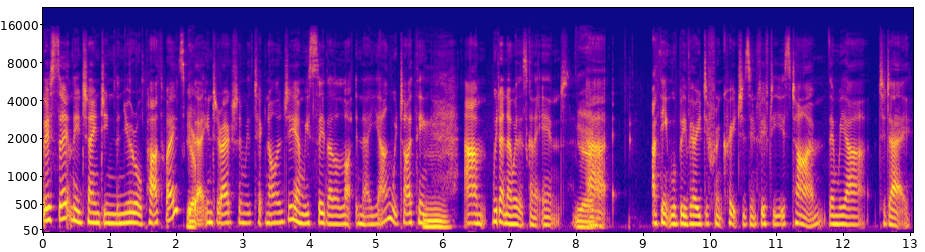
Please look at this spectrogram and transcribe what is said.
We're certainly changing the neural pathways with Yep. our interaction with technology, and we see that a lot in our young, which I think um, we don't know where that's going to end. Yeah. Uh, I think we'll be very different creatures in 50 years' time than we are today,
